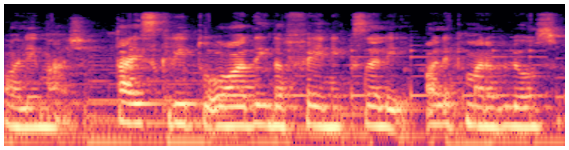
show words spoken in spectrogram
olha a imagem, tá escrito Ordem da Fênix ali. Olha que maravilhoso.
